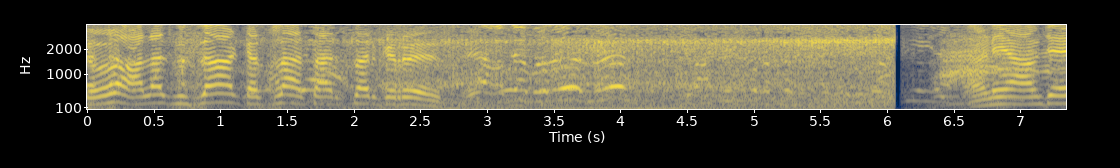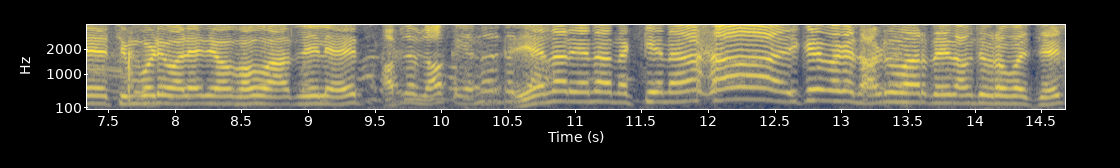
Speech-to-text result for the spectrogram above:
तो आला दुसरा कसला सार सार करत आपल्या ना? आणि आमचे चिंबोडेवाले देवा भाऊ आलेले आहेत. आपला ब्लॉग येणार येणार येणार नक्की येणार. हा इकडे बघा झाडू मारत आहेत आमचे प्रभात शेठ.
